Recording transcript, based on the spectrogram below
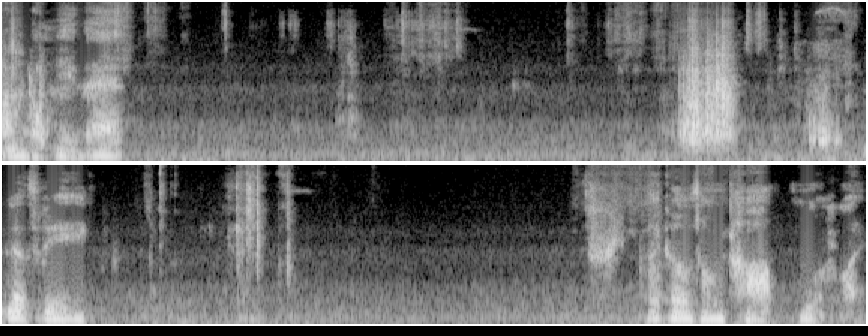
Probably don't need that. Let's see. That goes on top, looks like.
